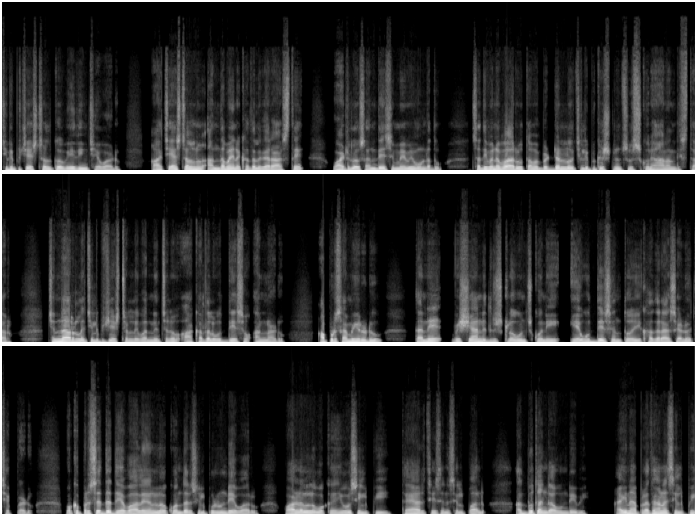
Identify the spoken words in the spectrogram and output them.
చిలిపి చేష్టలతో వేధించేవాడు. ఆ చేష్టలను అందమైన కథలుగా రాస్తే వాటిలో సందేశమేమీ ఉండదు. చదివిన వారు తమ బిడ్డల్లో చిలిపి కృష్ణను చూసుకుని ఆనందిస్తారు. చిన్నారుల చిలిపి చేష్టల్ని వర్ణించడం ఆ కథల ఉద్దేశం అన్నాడు. అప్పుడు సమీరుడు తనే విషయాన్ని దృష్టిలో ఉంచుకొని ఏ ఉద్దేశంతో ఈ కథ రాశాడో చెప్పాడు. ఒక ప్రసిద్ధ దేవాలయంలో కొందరు శిల్పులు ఉండేవారు. వాళ్ళల్లో ఒక యువశిల్పి తయారు చేసిన శిల్పాలు అద్భుతంగా ఉండేవి. అయినా ప్రధాన శిల్పి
